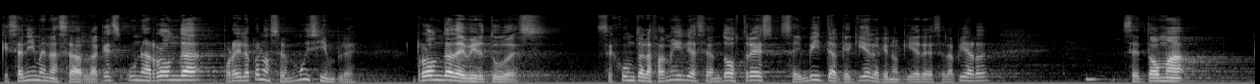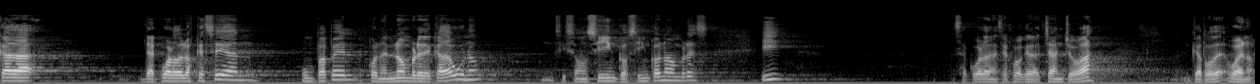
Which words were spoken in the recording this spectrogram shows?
que se animen a hacerla, que es una ronda, por ahí la conocen, muy simple, ronda de virtudes. Se junta la familia, sean dos, tres, se invita al que quiera, al que no quiere se la pierde. Se toma cada, de acuerdo a los que sean, un papel con el nombre de cada uno, si son cinco, cinco nombres, y ¿se acuerdan de ese juego que era Chancho va? Que bueno,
